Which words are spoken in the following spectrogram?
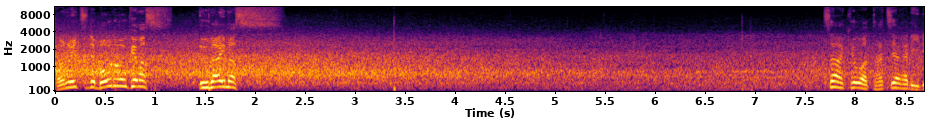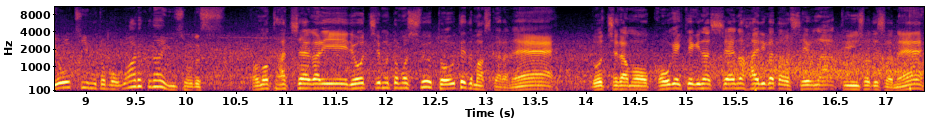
この位置でボールを受けます。奪います。さあ今日は立ち上がり両チームとも悪くない印象です。この立ち上がり両チームともシュートを打ててますからねどちらも攻撃的な試合の入り方をしているなという印象ですよね。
